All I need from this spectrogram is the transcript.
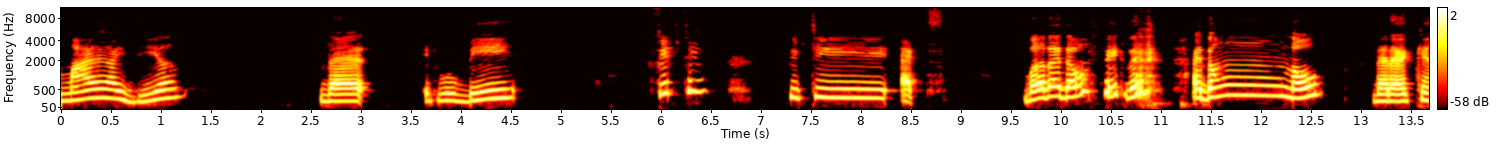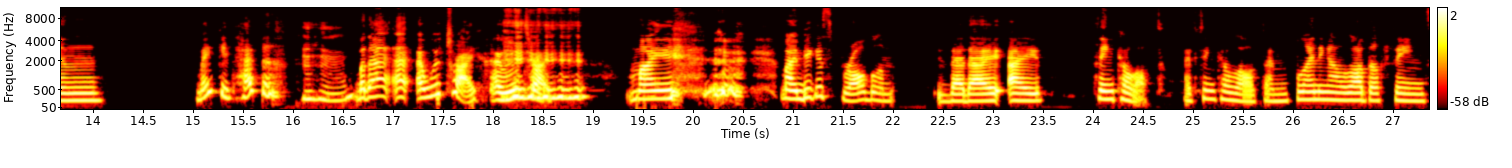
my idea that it will be 50, 50 acts. But I don't think that, I don't know that I can make it happen. Mm-hmm. But I, I, I will try. I will try. my my biggest problem is that I I think a lot. I think a lot. I'm planning a lot of things,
